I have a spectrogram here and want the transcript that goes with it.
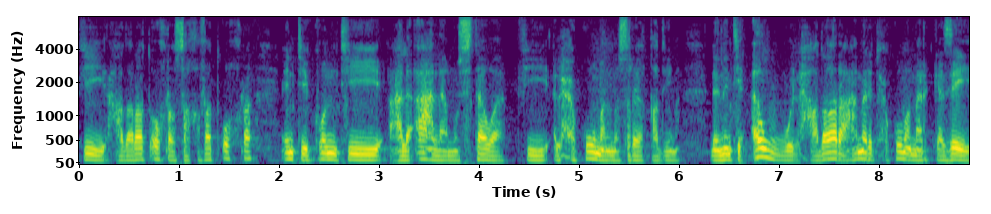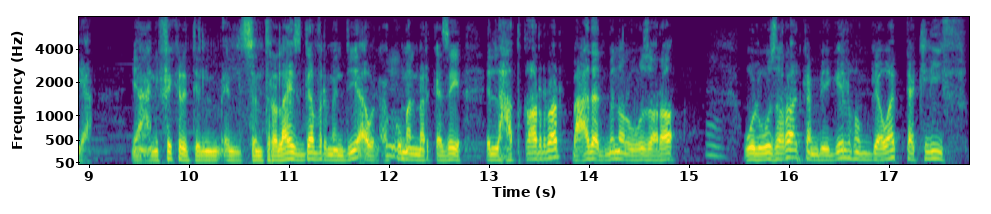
في حضارات أخرى وثقافات أخرى. أنت كنت على أعلى مستوى في الحكومة المصرية القديمة لأن أنت أول حضارة عملت حكومة مركزية. يعني فكرة ال centralized government دي أو الحكومة المركزية اللي هتقرر بعدد من الوزراء. والوزراء كان بيجي لهم جواب تكليف.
